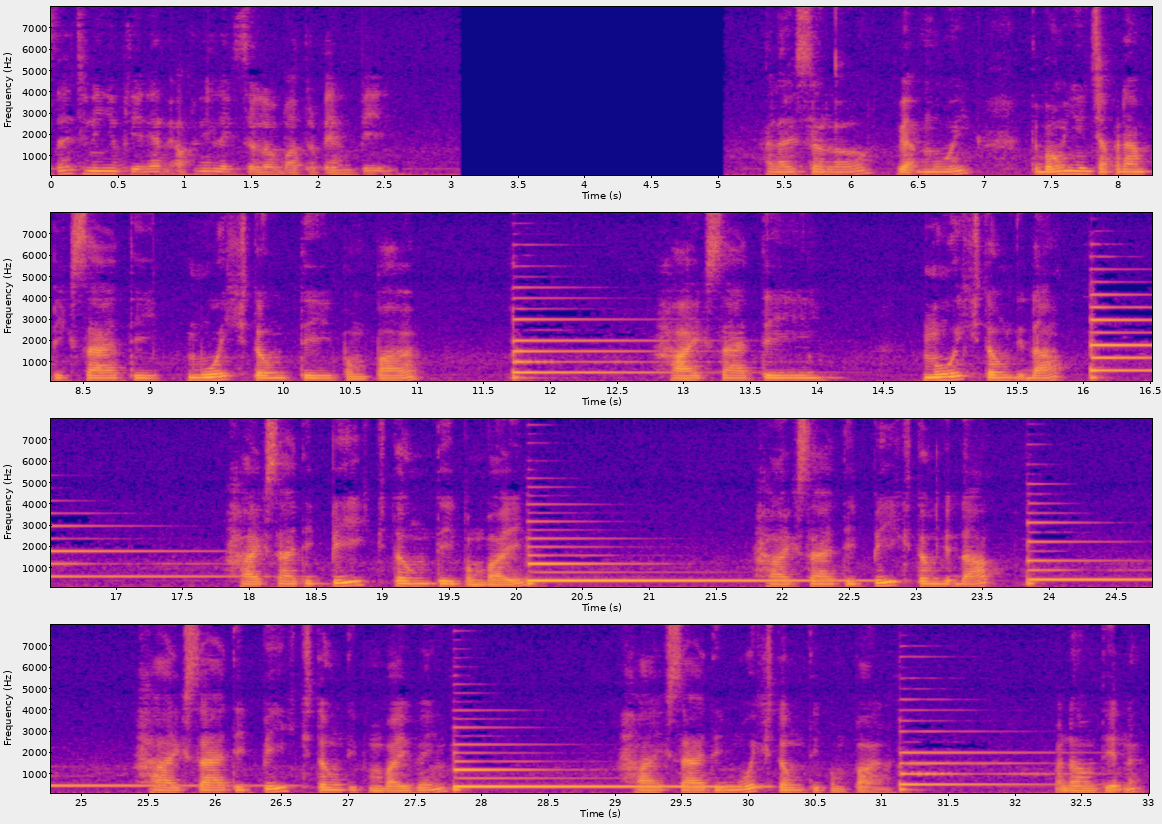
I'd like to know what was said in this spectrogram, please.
សួស្តីជំនាញខ្ញុំព្រាអ្នកទាំងអស់គ្នាលេង solo បទត្រពាំង2ឥឡូវ solo វគ្គ1ដំបូងយើងចាប់ផ្ដើមពីខ្សែទី1ខ្ទង់ទី7ហើយខ្សែទី1ខ្ទង់ទី10ហើយខ្សែទី2ខ្ទង់ទី8ហើយខ្សែទី2ខ្ទង់ទី10ហើយខ្សែទី2ខ្ទង់ទី8វិញ ហើយខ្សែទី1ខ្ទង់ទី7ម្ដងទៀតណា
